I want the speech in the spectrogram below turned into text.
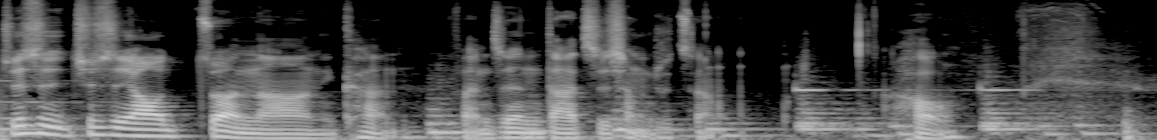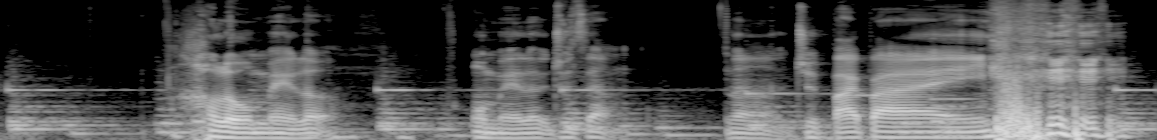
就是就是要赚啊，你看，反正大致上就这样，好，好了，我没了，我没了，就这样，那就拜拜。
